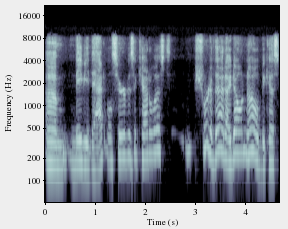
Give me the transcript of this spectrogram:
Um, maybe that will serve as a catalyst. Short of that, I don't know because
